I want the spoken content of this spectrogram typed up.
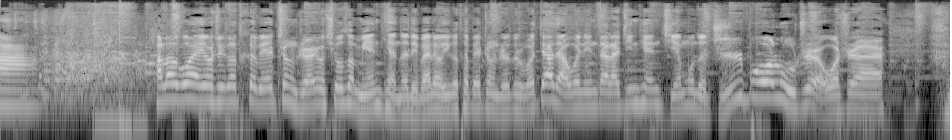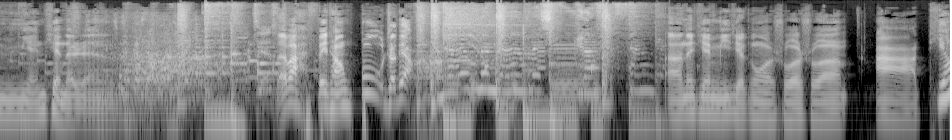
哈。Hello，各位，又是一个特别正直又羞涩腼腆的礼拜六，一个特别正直的主播调调为您带来今天节目的直播录制。我是很腼腆的人，来吧，非常不着调。啊，那天米姐跟我说说啊调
